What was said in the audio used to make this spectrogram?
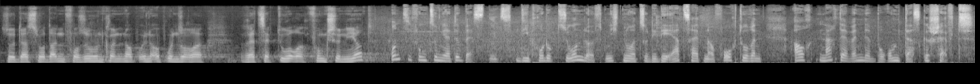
sodass wir dann versuchen konnten, ob, ob unsere Rezeptur funktioniert. Und sie funktionierte bestens. Die Produktion läuft nicht nur zu DDR-Zeiten auf Hochtouren, auch nach der Wende brummt das Geschäft.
